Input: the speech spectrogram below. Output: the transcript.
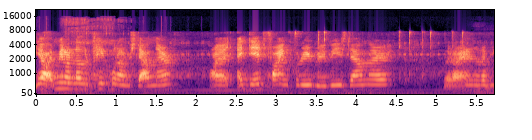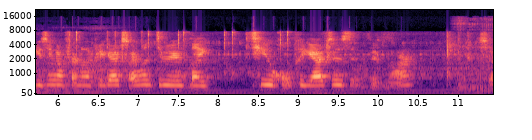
Yeah, I made another pick when I was down there. I, I did find three rubies down there, but I ended up using them for another pickaxe. I went through like two whole pickaxes and a bit more. So.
